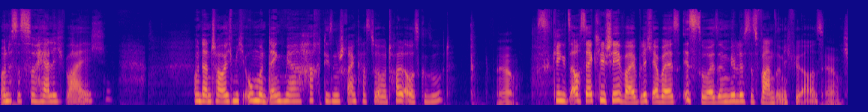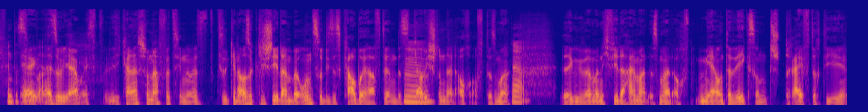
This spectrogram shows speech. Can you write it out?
Und es ist so herrlich weich. Und dann schaue ich mich um und denke mir, ach, diesen Schrank hast du aber toll ausgesucht. Ja. Das klingt jetzt auch sehr klischeeweiblich, aber es ist so. Also mir löst es wahnsinnig viel aus. Ja. Ich finde das Ja, super. also ja, ich, ich kann das schon nachvollziehen. Aber es ist genauso Klischee dann bei uns, so dieses Cowboyhafte. Und das, Mhm. glaube ich, stimmt halt auch oft, dass man ja. irgendwie, wenn man nicht viel daheim hat, ist man halt auch mehr unterwegs und streift durch die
